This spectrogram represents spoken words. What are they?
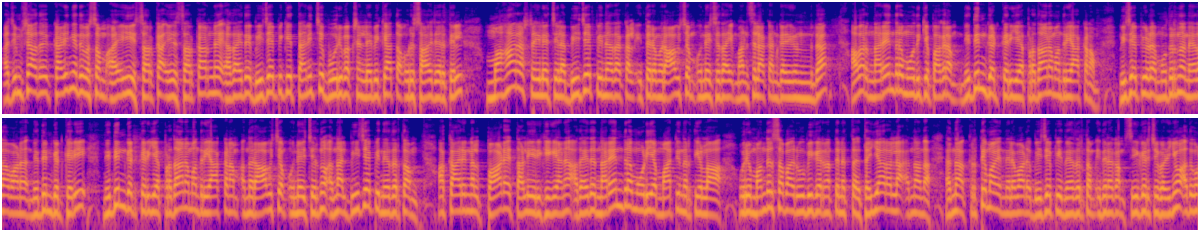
അജിംഷാദ് കഴിഞ്ഞ ദിവസം ഈ സർക്കാർ ഈ സർക്കാരിന് അതായത് ബി ജെ പിക്ക് തനിച്ച് ഭൂരിപക്ഷം ലഭിക്കാത്ത ഒരു സാഹചര്യത്തിൽ മഹാരാഷ്ട്രയിലെ ചില ബി ജെ പി നേതാക്കൾ ഇത്തരമൊരു ആവശ്യം ഉന്നയിച്ചതായി മനസ്സിലാക്കാൻ കഴിയുന്നുണ്ട്. അവർ നരേന്ദ്രമോദിക്ക് പകരം നിതിൻ ഗഡ്കരിയെ പ്രധാനമന്ത്രിയാക്കണം. ബി ജെ പിയുടെ മുതിർന്ന നേതാവാണ് നിതിൻ ഗഡ്കരി. നിതിൻ ഗഡ്കരിയെ പ്രധാനമന്ത്രിയാക്കണം എന്നൊരു ആവശ്യം ഉന്നയിച്ചിരുന്നു. എന്നാൽ ബി ജെ പി നേതൃത്വം അക്കാര്യങ്ങൾ പാടെ തള്ളിയിരിക്കുകയാണ്. അതായത് നരേന്ദ്രമോദിയെ മാറ്റി നിർത്തിയുള്ള ഒരു മന്ത്രിസഭാ രൂപീകരണത്തിന് തയ്യാറല്ല എന്ന എന്ന കൃത്യമായ നിലപാട് ബി നേതൃത്വം ഇതിനകം സ്വീകരിച്ചു കഴിഞ്ഞു. അതുകൊണ്ട്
